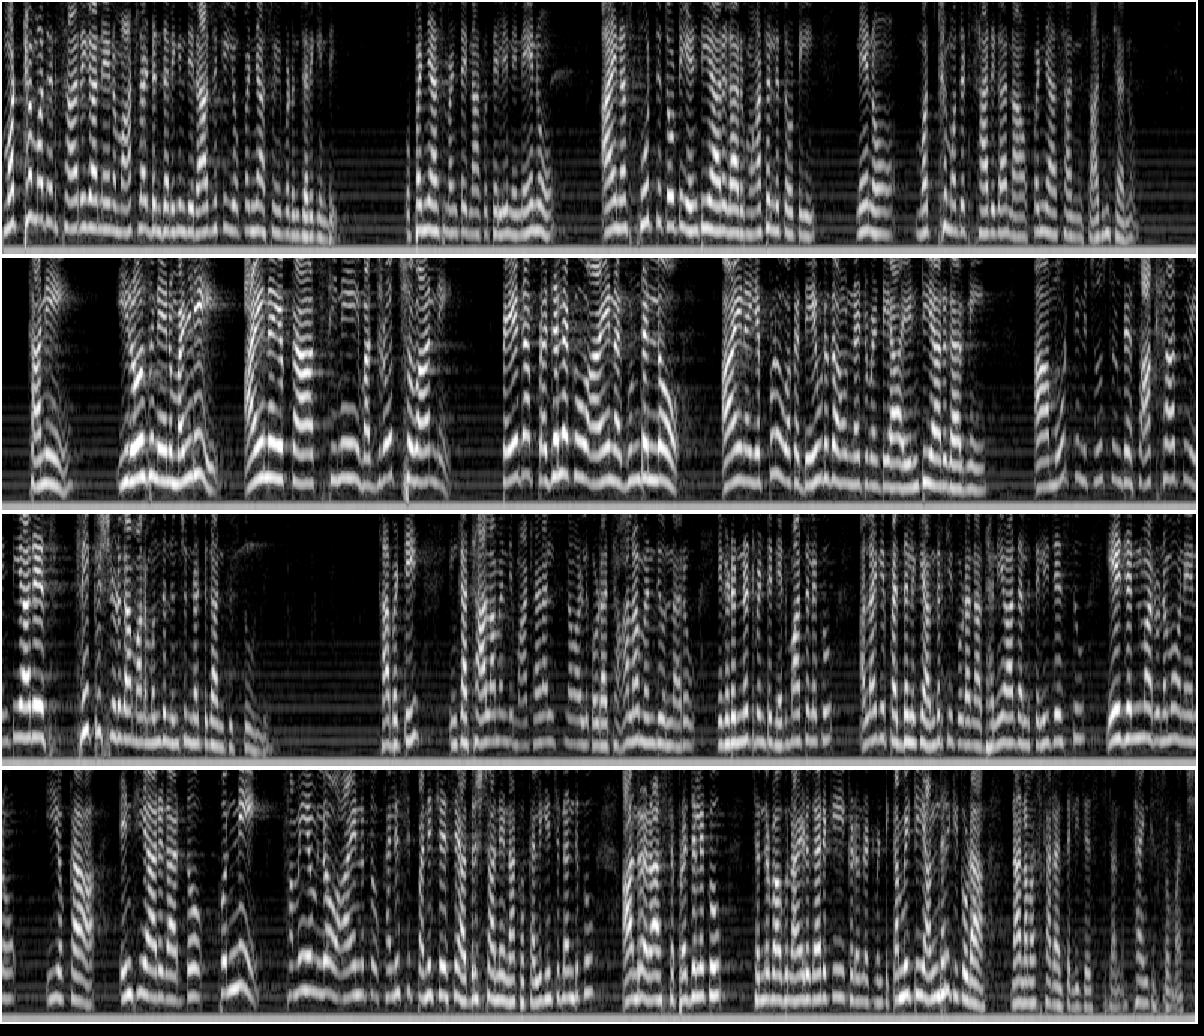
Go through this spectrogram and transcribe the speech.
మొట్టమొదటిసారిగా నేను మాట్లాడడం జరిగింది రాజకీయ ఉపన్యాసం ఇవ్వడం జరిగింది. ఉపన్యాసం అంటే నాకు తెలియని నేను ఆయన స్ఫూర్తితోటి ఎన్టీఆర్ గారు మాటలతోటి నేను మొట్టమొదటిసారిగా నా ఉపన్యాసాన్ని సాధించాను. కానీ ఈరోజు నేను మళ్ళీ ఆయన యొక్క సినీ వజ్రోత్సవాన్ని పేద ప్రజలకు ఆయన గుండెల్లో ఆయన ఎప్పుడు ఒక దేవుడుగా ఉన్నటువంటి ఆ ఎన్టీఆర్ గారిని ఆ మూర్తిని చూస్తుంటే సాక్షాత్తు ఎన్టీఆర్ఏ శ్రీకృష్ణుడిగా మన ముందు నుంచున్నట్టుగా అనిపిస్తూ ఉంది. కాబట్టి ఇంకా చాలామంది మాట్లాడాల్సిన వాళ్ళు కూడా చాలామంది ఉన్నారు. ఇక్కడ ఉన్నటువంటి నిర్మాతలకు అలాగే పెద్దలకి అందరికీ కూడా నా ధన్యవాదాలు తెలియజేస్తూ ఏ జన్మ రుణమో నేను ఈ యొక్క ఎన్టీఆర్ గారితో కొన్ని సమయంలో ఆయనతో కలిసి పనిచేసే అదృష్టాన్ని నాకు కలిగించినందుకు ఆంధ్ర రాష్ట్ర ప్రజలకు చంద్రబాబు నాయుడు గారికి ఇక్కడ ఉన్నటువంటి కమిటీ అందరికీ కూడా నా నమస్కారాలు తెలియజేస్తున్నాను. థ్యాంక్ యూ సో మచ్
